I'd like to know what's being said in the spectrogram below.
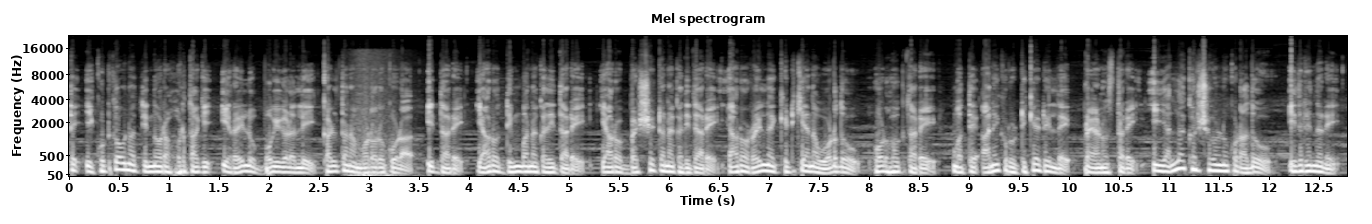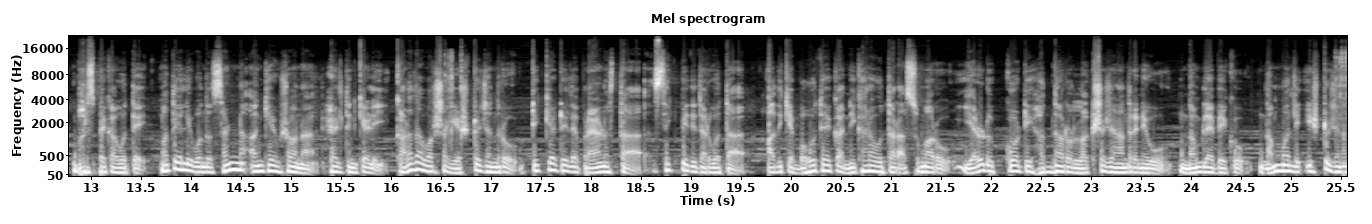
ಮತ್ತೆ ಈ ಕುಟ್ಕವನ್ನ ತಿನ್ನೋರ ಹೊರತಾಗಿ ಈ ರೈಲು ಬೋಗಿಗಳಲ್ಲಿ ಕಳ್ತನ ಮಾಡೋರು ಕೂಡ ಇದ್ದಾರೆ. ಯಾರೋ ದಿಂಬನ ಕದಿದ್ದಾರೆ ಯಾರೋ ಬೆಡ್ಶೀಟ್ ಅನ್ನ ಕದಿದ್ದಾರೆ ಯಾರೋ ರೈಲ್ನ ಕಿಟಕಿಯನ್ನ ಒಡೆದು ಓಡ್ ಹೋಗ್ತಾರೆ ಮತ್ತೆ ಅನೇಕರು ಟಿಕೆಟ್ ಇಲ್ಲದೆ ಪ್ರಯಾಣಿಸ್ತಾರೆ. ಈ ಎಲ್ಲ ಖರ್ಚುಗಳನ್ನು ಕೂಡ ಅದು ಇದರಿಂದನೇ ಭರಿಸಬೇಕಾಗುತ್ತೆ. ಮತ್ತೆ ಇಲ್ಲಿ ಒಂದು ಸಣ್ಣ ಅಂಕಿಅಂಶವನ್ನ ಹೇಳ್ತೀನಿ ಕೇಳಿ. ಕಳೆದ ವರ್ಷ ಎಷ್ಟು ಜನರು ಟಿಕೆಟ್ ಇಲ್ಲದೆ ಪ್ರಯಾಣಿಸ್ತಾ ಸಿಕ್ಬಿದ್ದಿದ್ದಾರೆ ಗೊತ್ತಾ? ಅದಕ್ಕೆ ಬಹುತೇಕ ನಿಖರ ಉತ್ತರ ಸುಮಾರು ಎರಡು ಕೋಟಿ ಹದಿನಾರು ಲಕ್ಷ ಜನ ಅಂದ್ರೆ ನೀವು ನಂಬಲೇಬೇಕು. ನಮ್ಮಲ್ಲಿ ಇಷ್ಟು ಜನ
